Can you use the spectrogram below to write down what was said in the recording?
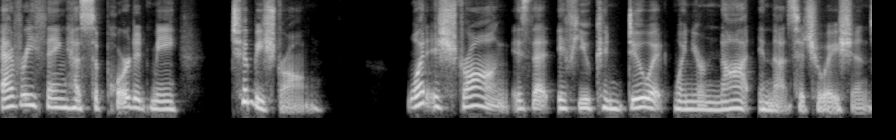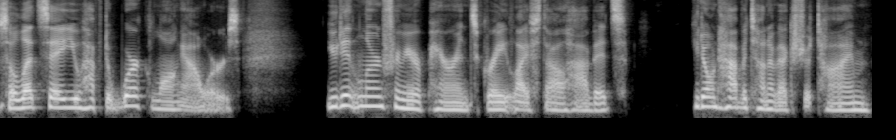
everything has supported me to be strong. What is strong is that if you can do it when you're not in that situation. So let's say you have to work long hours you didn't learn from your parents great lifestyle habits. You don't have a ton of extra time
